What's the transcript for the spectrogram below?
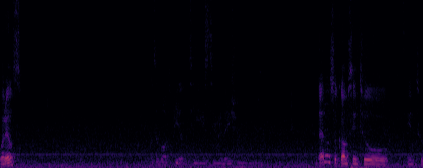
What else? What about PLT stimulation? That also comes into into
